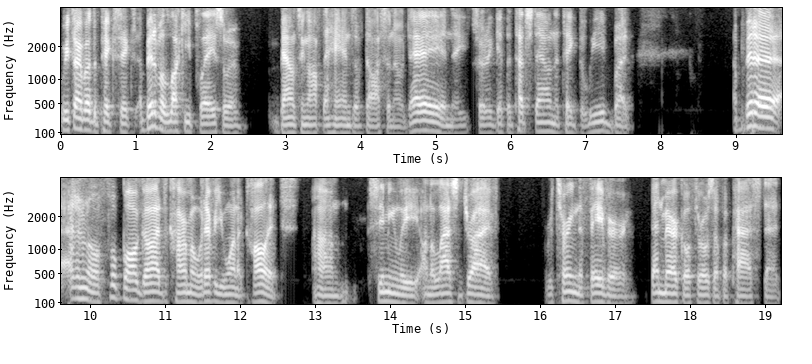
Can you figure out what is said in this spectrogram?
we talk about the pick six, a bit of a lucky play, sort of bouncing off the hands of Dawson O'Day, and they sort of get the touchdown to take the lead, but a bit of I don't know, football gods karma, whatever you want to call it. Um, seemingly on the last drive, returning the favor, Ben Miracle throws up a pass that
